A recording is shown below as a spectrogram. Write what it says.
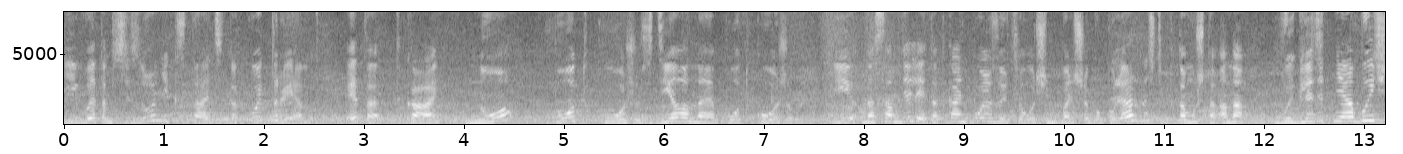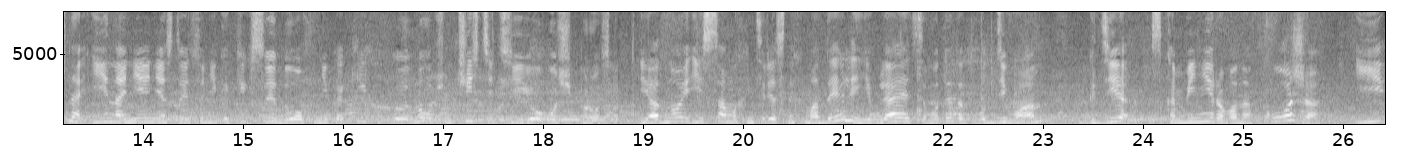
И в этом сезоне, кстати, такой тренд – это ткань, но под кожу, сделанная под кожу. И на самом деле эта ткань пользуется очень большой популярностью, потому что она выглядит необычно и на ней не остается никаких следов, никаких, э, ну, в общем, чистить ее очень просто. И одной из самых интересных моделей является вот этот вот диван, где скомбинирована кожа и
